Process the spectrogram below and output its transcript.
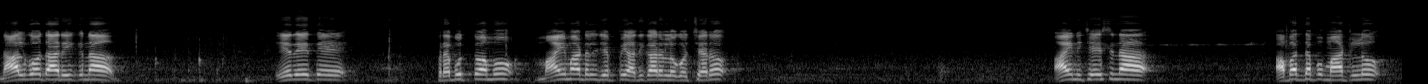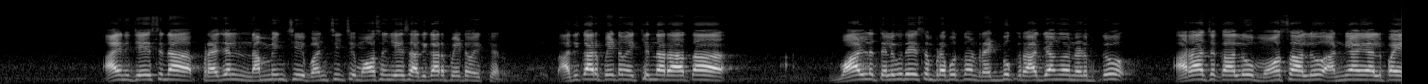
నాలుగో తారీఖున ఏదైతే ప్రభుత్వము మాయమాటలు చెప్పి అధికారంలోకి వచ్చారో ఆయన చేసిన అబద్ధపు మాటలు ఆయన చేసిన ప్రజల్ని నమ్మించి వంచించి మోసం చేసి అధికార పీఠం ఎక్కారు. అధికార పీఠం ఎక్కిన తర్వాత వాళ్ళ తెలుగుదేశం ప్రభుత్వం రెడ్ బుక్ రాజ్యాంగం నడుపుతూ అరాచకాలు మోసాలు అన్యాయాలపై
